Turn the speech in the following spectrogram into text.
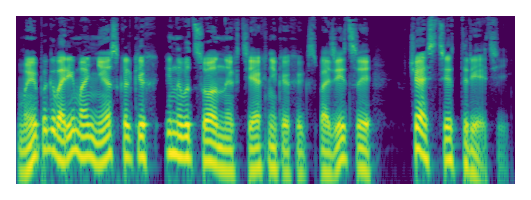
Мы поговорим о нескольких инновационных техниках экспозиции в части третьей.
